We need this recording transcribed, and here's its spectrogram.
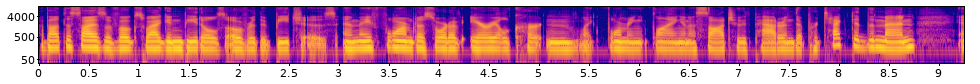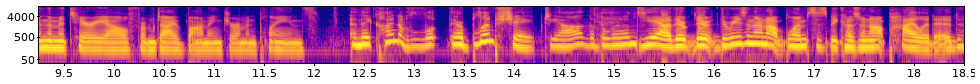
about the size of Volkswagen Beetles over the beaches. And they formed a sort of aerial curtain, like forming, flying in a sawtooth pattern that protected the men and the material from dive bombing German planes. And they kind of look, they're blimp shaped, yeah, the balloons? Yeah, they're, they're, the reason they're not blimps is because they're not piloted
